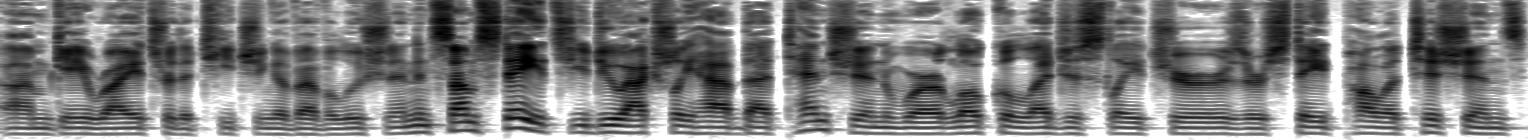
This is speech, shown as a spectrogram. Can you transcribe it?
um, gay rights or the teaching of evolution. And in some states, you do actually have that tension where local legislatures or state politicians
